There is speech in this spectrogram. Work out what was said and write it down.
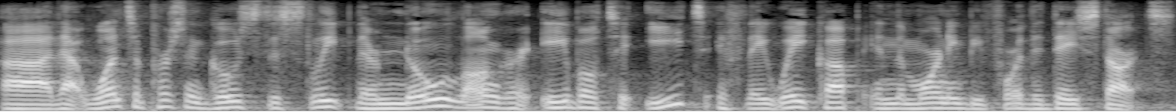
uh, that once a person goes to sleep, they're no longer able to eat if they wake up in the morning before the day starts.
